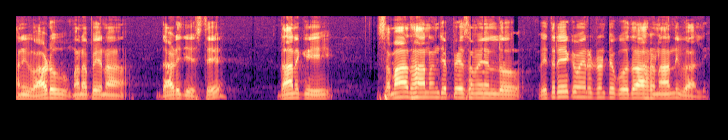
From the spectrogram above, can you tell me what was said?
అని వాడు మనపైన దాడి చేస్తే దానికి సమాధానం చెప్పే సమయంలో వ్యతిరేకమైనటువంటి ఒక ఉదాహరణాన్ని ఇవ్వాలి.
